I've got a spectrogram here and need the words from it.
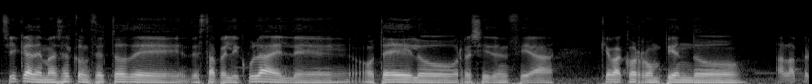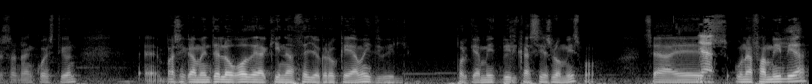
Sí, que además el concepto de, de esta película, el de hotel o residencia que va corrompiendo a la persona en cuestión, eh, básicamente luego de aquí nace yo creo que Amityville, porque Amityville casi es lo mismo. O sea, es una familia...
